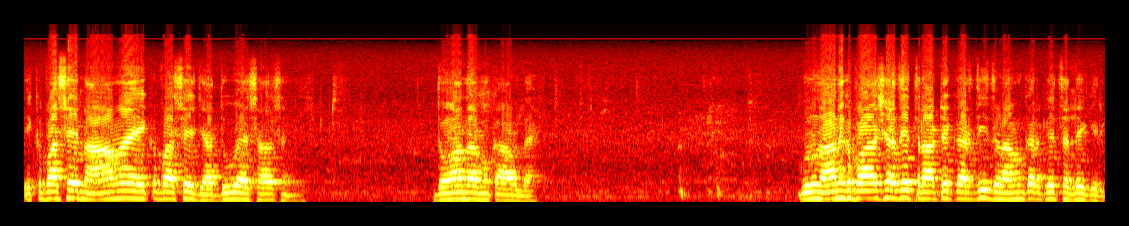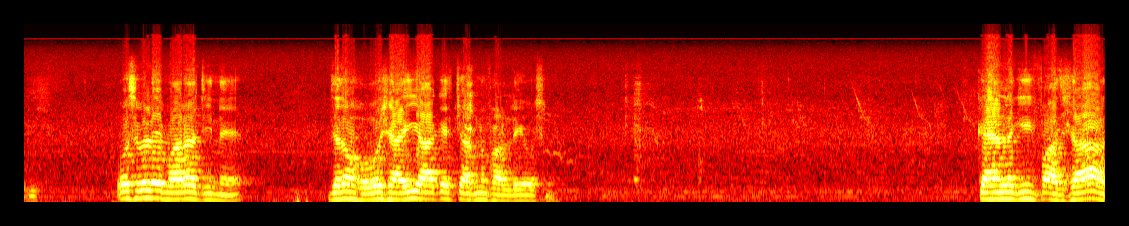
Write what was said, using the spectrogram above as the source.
ਇੱਕ ਪਾਸੇ ਨਾਮ ਹੈ, ਇੱਕ ਪਾਸੇ ਜਾਦੂ ਹੈ ਸਾਧ ਸੰਗਤ। ਦੋਹਾਂ ਦਾ ਮੁਕਾਬਲਾ ਹੈ। ਗੁਰੂ ਨਾਨਕ ਪਾਤਸ਼ਾਹ ਦੇ ਤਰਾਟੇ ਕਰਦੀ ਦੜਾਮ ਕਰਕੇ ਥੱਲੇ ਗਿਰ ਗਈ। ਉਸ ਵੇਲੇ ਮਹਾਰਾਜ ਜੀ ਨੇ ਜਦੋਂ ਹੋਸ਼ ਆਈ, ਆ ਕੇ ਚਰਨ ਫੜ ਲਏ ਉਸ ਨੇ ਕਹਿਣ ਲੱਗੀ, ਪਾਤਸ਼ਾਹ,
